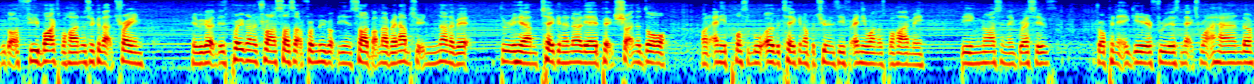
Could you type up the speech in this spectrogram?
We've got a few bikes behind us. Look at that train Here we go. This probably going to try and size up for a move up the inside, but I'm having absolutely none of it through here. I'm taking an early apex, shutting the door on any possible overtaking opportunity for anyone that's behind me. Being nice and aggressive. Dropping it a gear through this next right hander.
